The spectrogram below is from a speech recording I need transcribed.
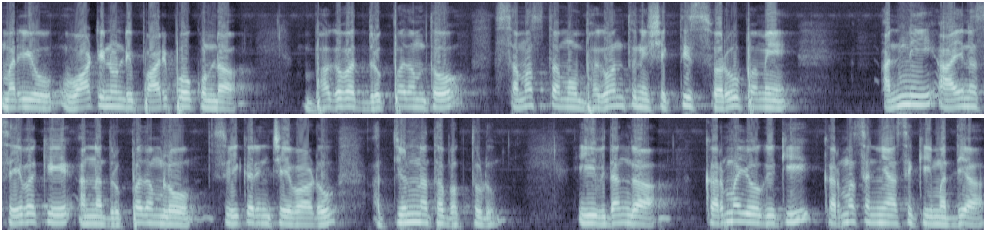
మరియు వాటి నుండి పారిపోకుండా భగవద్ దృక్పథంతో సమస్తము భగవంతుని శక్తి స్వరూపమే అన్నీ ఆయన సేవకే అన్న దృక్పథంలో స్వీకరించేవాడు అత్యున్నత భక్తుడు. ఈ విధంగా కర్మయోగికి కర్మ సన్యాసికి మధ్య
